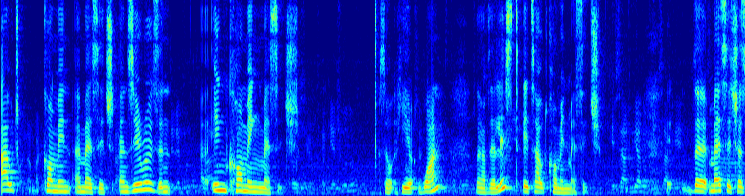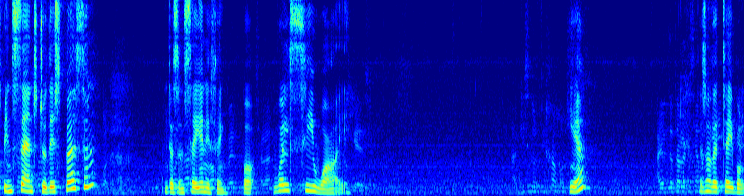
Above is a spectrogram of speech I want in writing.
outcoming a message, and zero is an incoming message. So here, one, we have the list, it's outcoming message. The message has been sent to this person. It doesn't say anything, but we'll see why. Here, there's another table,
